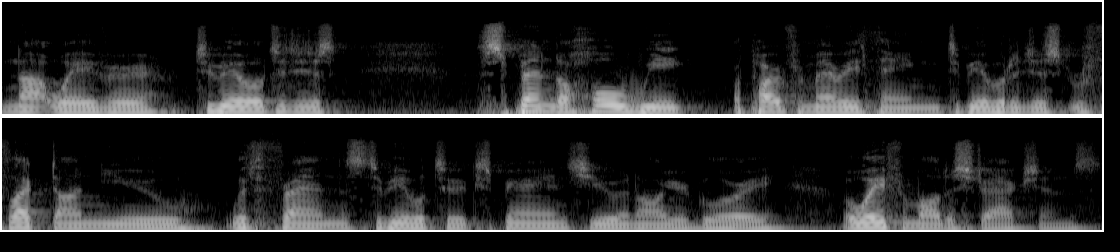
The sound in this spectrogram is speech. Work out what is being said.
not waver, to be able to just spend a whole week apart from everything, to be able to just reflect on you with friends, to be able to experience you in all your glory, away from all distractions.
